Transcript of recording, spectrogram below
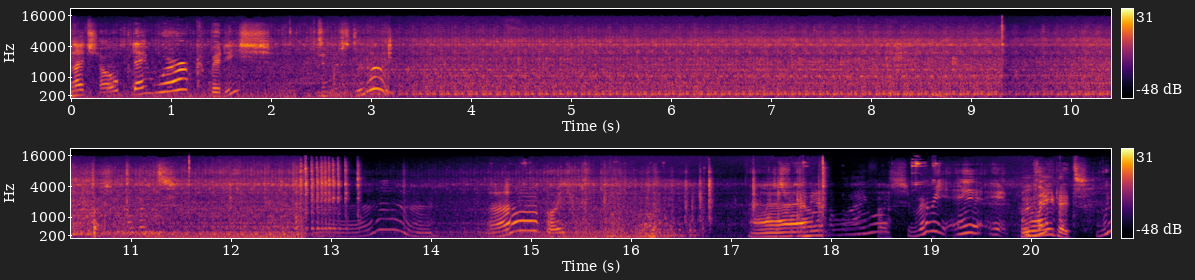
Let's hope they work, buddies. Just Look. Ah. Oh boy. Um, it's very. Uh, We made it. We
